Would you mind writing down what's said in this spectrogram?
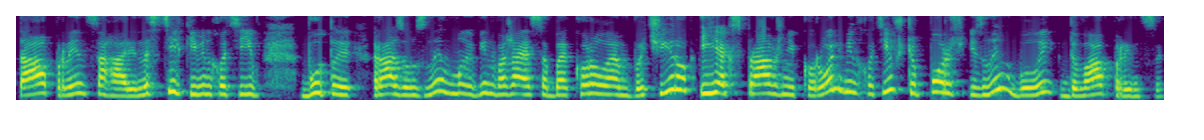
та принца. Настільки він хотів бути разом з ними, він вважає себе королем вечірок. І як справжній король він хотів, щоб поруч із ним були два принци.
